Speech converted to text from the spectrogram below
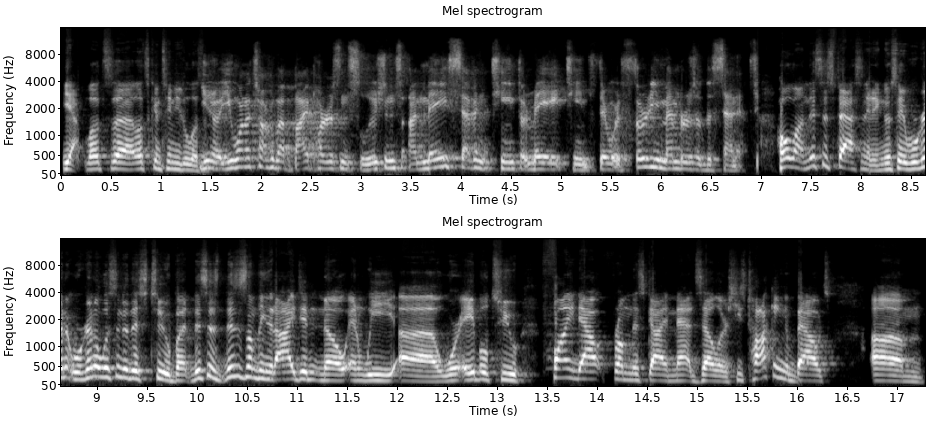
yeah, let's uh, let's continue to listen. You know, you want to talk about bipartisan solutions. On May 17th or May 18th, there were 30 members of the Senate. Hold on, this is fascinating. Go say we're gonna we're gonna listen to this too, but this is this is something that I didn't know, and we uh, were able to find out from this guy Matt Zellers. He's talking about. Um,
